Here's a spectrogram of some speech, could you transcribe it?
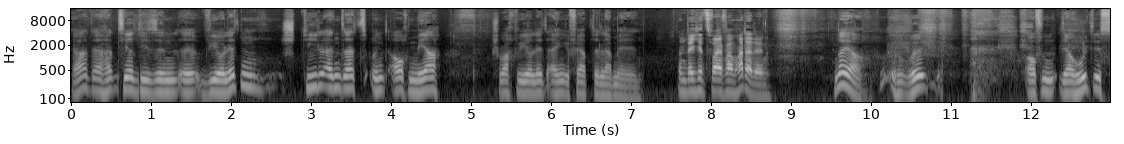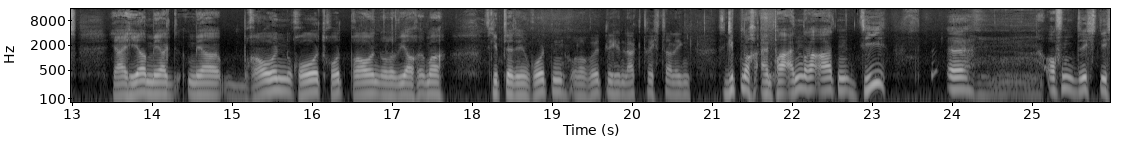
Ja, der hat hier diesen äh, violetten Stielansatz und auch mehr schwach violett eingefärbte Lamellen. Und welche zwei Farben hat er denn? Naja, auf dem, der Hut ist ja hier mehr, mehr braun, rot, rotbraun oder wie auch immer. Es gibt ja den roten oder rötlichen Lacktrichterling. Es gibt noch ein paar andere Arten, die äh, offensichtlich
